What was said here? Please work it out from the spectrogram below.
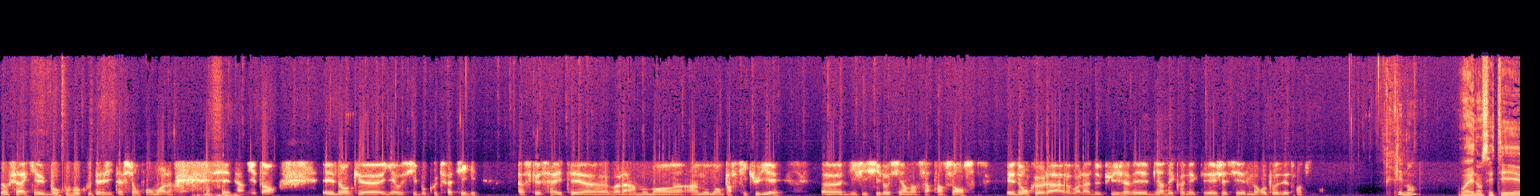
Donc c'est vrai qu'il y a eu beaucoup, beaucoup d'agitation pour moi là, ces derniers temps. Et donc euh, il y a aussi beaucoup de fatigue parce que ça a été euh, voilà un moment, un moment particulier, euh, difficile aussi en un certain sens. Et donc là, voilà, depuis j'avais bien déconnecté, j'ai essayé de me reposer tranquillement. Clément? Ouais, non, c'était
